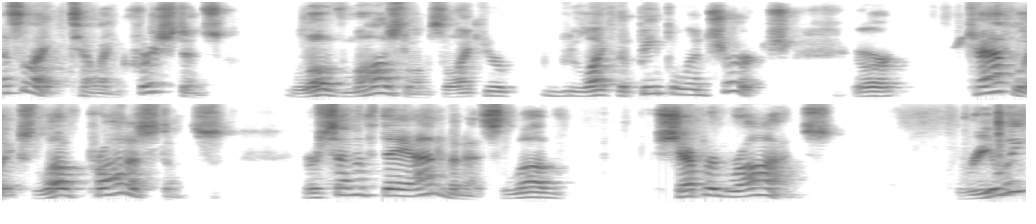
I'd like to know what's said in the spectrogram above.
That's like telling Christians, love Muslims like you're like the people in church, or Catholics love Protestants, or Seventh-day Adventists love shepherd rods. Really?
